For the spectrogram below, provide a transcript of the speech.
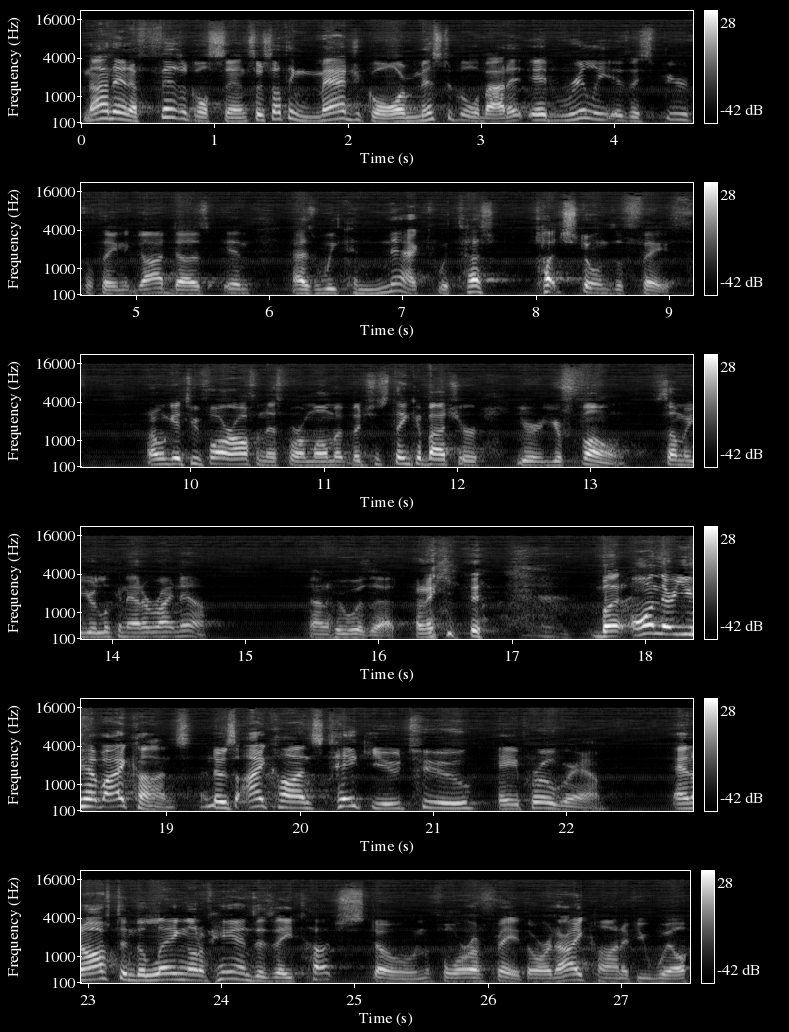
not in a physical sense. There's something magical or mystical about it. It really is a spiritual thing that God does in, as we connect with touch, touchstones of faith. I don't get too far off on this for a moment, but just think about your, your, your phone. Some of you are looking at it right now. I know who was that. but on there you have icons. And those icons take you to a program. And often the laying on of hands is a touchstone for our faith, or an icon, if you will,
